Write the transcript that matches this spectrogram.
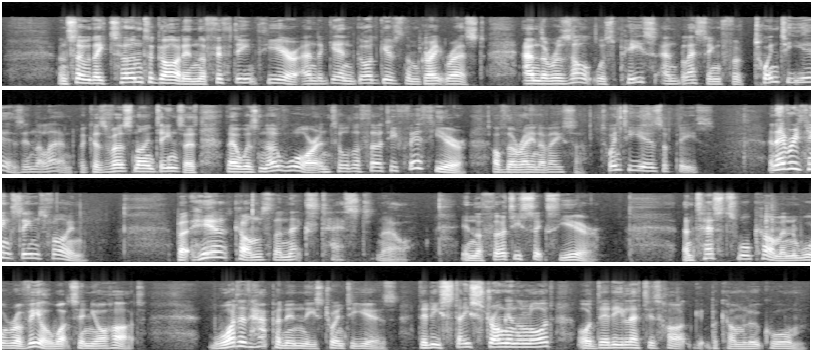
And so they turned to God in the 15th year, and again, God gives them great rest. And the result was peace and blessing for 20 years in the land, because verse 19 says there was no war until the 35th year of the reign of Asa. 20 years of peace. And everything seems fine. But here comes the next test now, in the 36th year. And tests will come and will reveal what's in your heart. What had happened in these 20 years? Did he stay strong in the Lord or did he let his heart become lukewarm?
